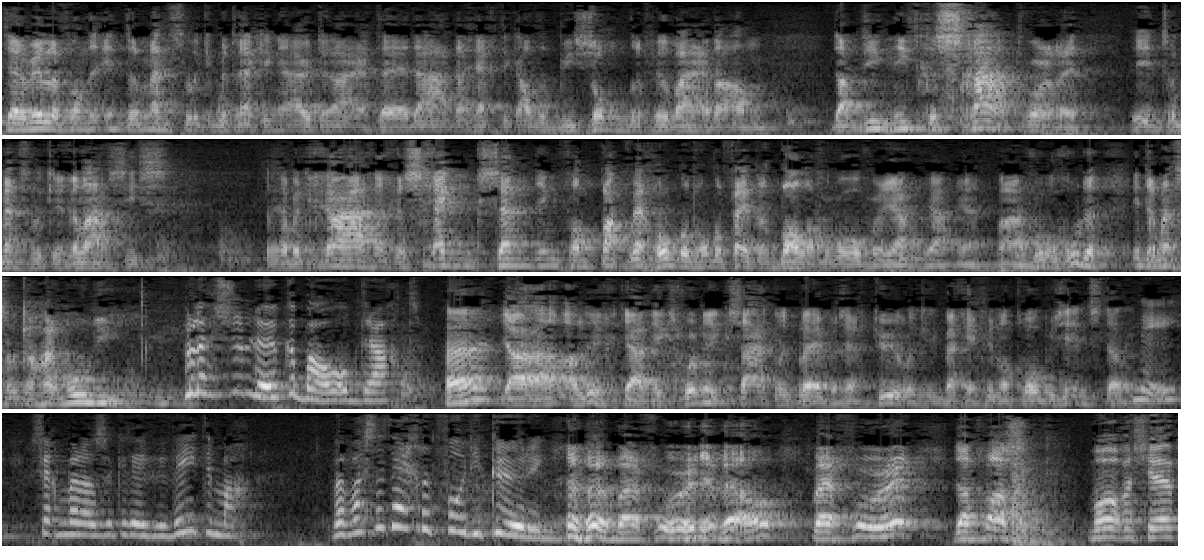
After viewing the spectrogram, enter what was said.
Ter wille van de intermenselijke betrekkingen uiteraard, daar, daar hecht ik altijd bijzonder veel waarde aan. Dat die niet geschaad worden, de intermenselijke relaties. Daar heb ik graag een geschenkzending van pakweg 100, 150 ballen voor over, ja, ja, ja. Maar voor een goede intermenselijke harmonie. Plus een leuke bouwopdracht. Hè? Ja, allicht, ja, niks voor niks. Zakelijk blijven, zeg. Tuurlijk, ik ben geen filantropische instelling. Nee, zeg maar als ik het even weten mag. Waar was het eigenlijk voor die keuring? Waarvoor, jawel. Waarvoor? Dat was... Morgen, chef.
